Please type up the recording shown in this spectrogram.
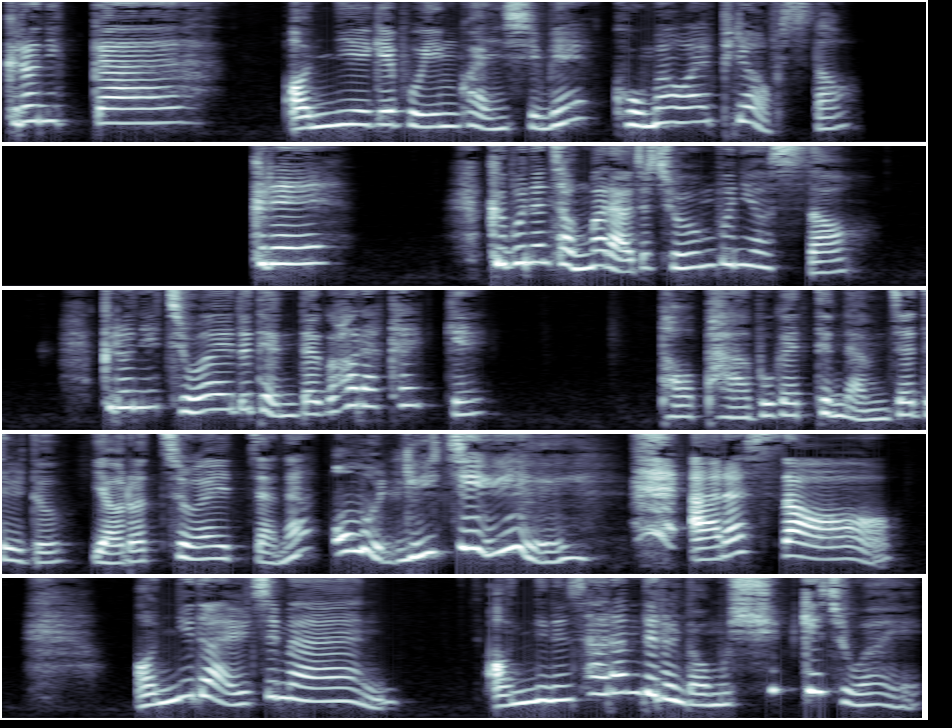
그러니까 언니에게 보인 관심에 고마워할 필요 없어. 그래. 그분은 정말 아주 좋은 분이었어. 그러니 좋아해도 된다고 허락할게. 더 바보 같은 남자들도 여러 좋아했잖아? 어머, 리지. 알았어. 언니도 알지만 언니는 사람들을 너무 쉽게 좋아해.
